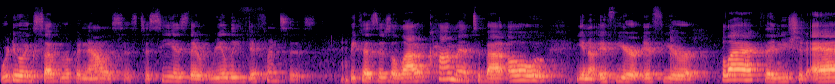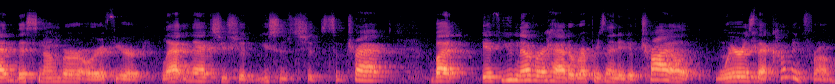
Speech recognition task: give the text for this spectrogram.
we're doing subgroup analysis to see is there really differences because there's a lot of comments about, oh, you know, if you're if you're black, then you should add this number, or if you're Latinx, you should you should, should subtract. But if you never had a representative trial, where is that coming from?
